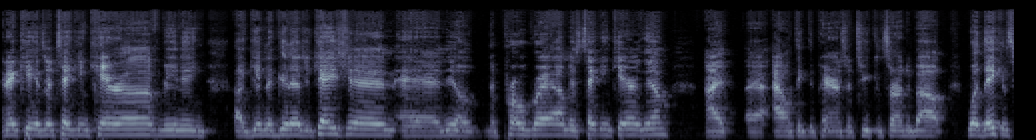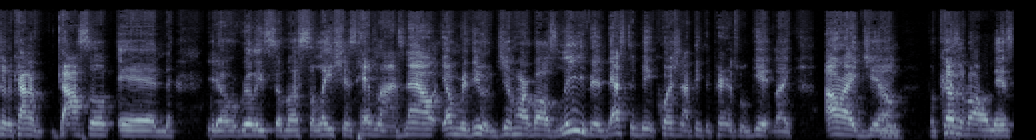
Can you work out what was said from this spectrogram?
and their kids are taken care of, meaning uh, getting a good education, and you know the program is taking care of them. I I don't think the parents are too concerned about what they consider kind of gossip and you know really some uh, salacious headlines. Now I'm with you. If Jim Harbaugh's leaving, that's the big question. I think the parents will get like, all right, Jim. Mm because yeah. of all this,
